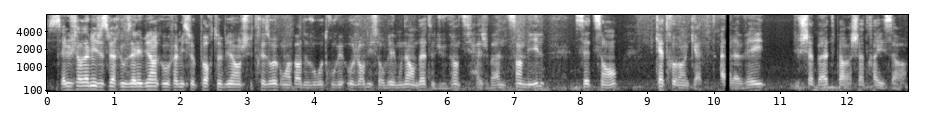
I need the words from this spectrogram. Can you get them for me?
Salut chers amis, j'espère que vous allez bien, que vos familles se portent bien. Je suis très heureux pour ma part de vous retrouver aujourd'hui sur Behemuna en date du 26 Hajban 5784, à la veille du Shabbat Parashat et Sarah.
